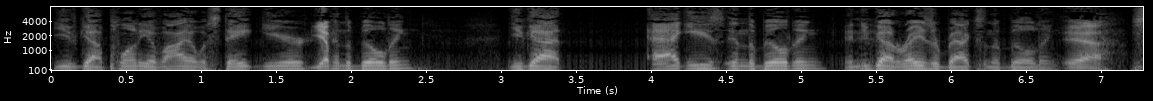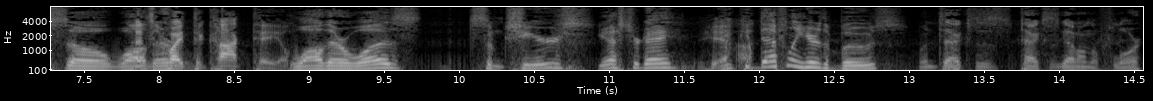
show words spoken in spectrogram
You've got plenty of Iowa State gear Yep. in the building. You got Aggies in the building, and you've got Razorbacks in the building. Yeah. So while That's there quite the cocktail. while there was some cheers yesterday, Yeah. you could definitely hear the boos when Texas Texas got on the floor.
